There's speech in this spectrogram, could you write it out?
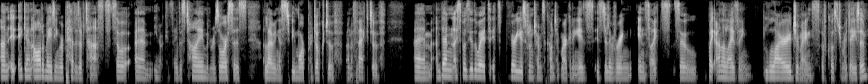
And it, again, automating repetitive tasks. So, um, you know, it can save us time and resources, allowing us to be more productive and effective. Um, and then I suppose the other way it's, it's very useful in terms of content marketing is is delivering insights. So by analyzing large amounts of customer data,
